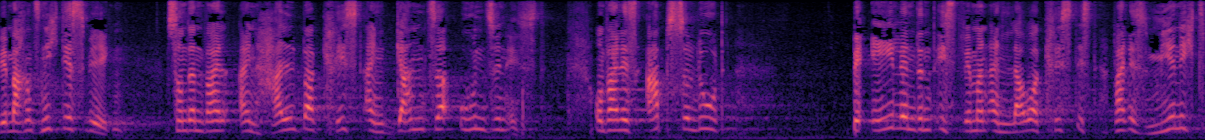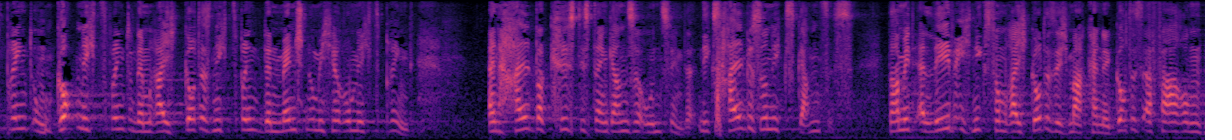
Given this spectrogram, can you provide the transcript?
Wir machen es nicht deswegen, sondern weil ein halber Christ ein ganzer Unsinn ist. Und weil es absolut beelendend ist, wenn man ein lauer Christ ist, weil es mir nichts bringt und Gott nichts bringt und dem Reich Gottes nichts bringt und den Menschen um mich herum nichts bringt. Ein halber Christ ist ein ganzer Unsinn. Nichts Halbes und nichts Ganzes. Damit erlebe ich nichts vom Reich Gottes. Ich mache keine Gotteserfahrungen.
